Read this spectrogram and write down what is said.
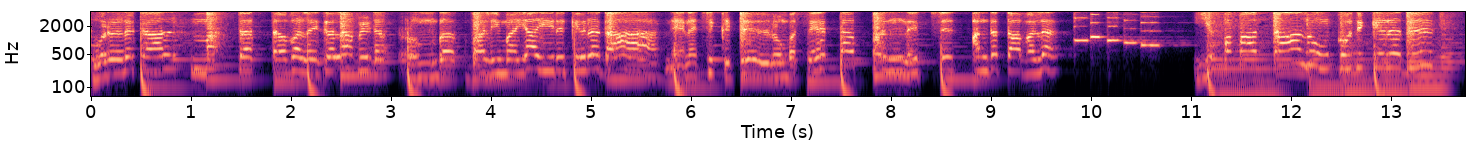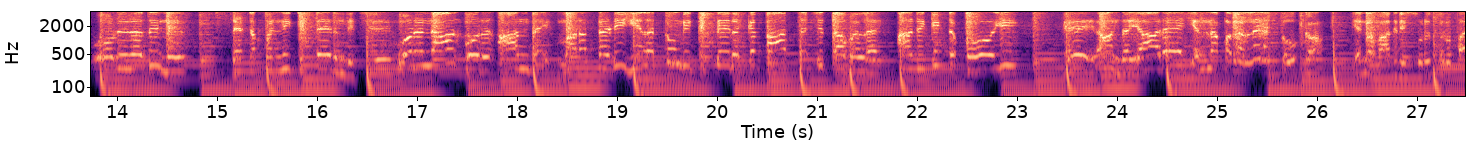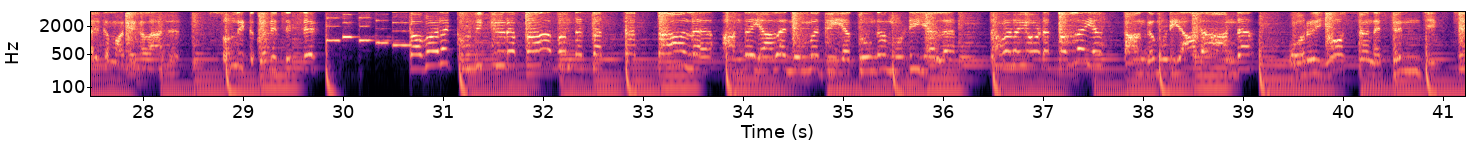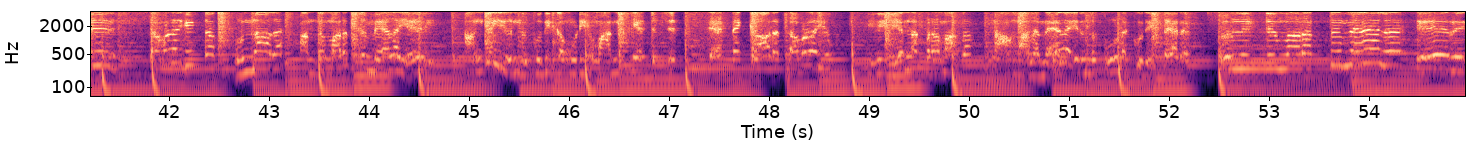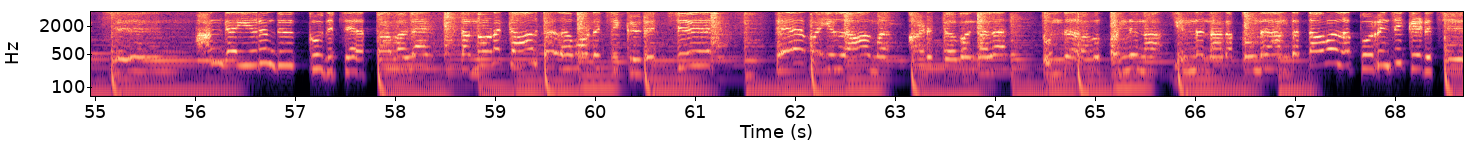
ஒரு கால் மத்த தவளைகளை விட ரொம்ப வலிமையா இருக்கிறதா? நினைச்சுக்கிட்டு ரொம்ப சேட்டா பண்ணிச்சு அந்த தவளை. எப்ப பார்த்தாலும் கொதிக்கிறது ஓடுறதுன்னு செட்டப் பண்ணிக்கிட்டே இருந்துச்சு. ஒரு நாள் ஒரு ஆந்தை மரத்தடியில தூங்கிக்கிட்டு இருக்க பார்த்துச்சு தவளை. அது கிட்ட போய் ஏய் அந்த யாரே என்ன பகல்ல தூக்கம்? என்ன மாதிரி சுறுசுறுப்பா இருக்க மாட்டீங்களான்னு சொல்லிட்டு கொதிச்சிச்சு. தவளை குதிக்கிறப்பா வந்த சத்தத்தால அந்த யால நிம்மதிய தூங்க முடியல. தவளையோட தொல்லைய தாங்க முடியாத அந்த ஒரு யோசனை செஞ்சிச்சு. தவளை கிட்ட உன்னால அந்த மரத்து மேல ஏறி அங்க இருந்து குதிக்க முடியுமான்னு கேட்டுச்சு. சேட்டைக்கார தவளையும் இது என்ன பிரமாதம்? நான் மலை மேல இருந்து கூட குதிப்பேரு சொல்லிட்டு மரத்து மேல ஏறிச்சு. அங்க இருந்து குதிச்ச தவளை தன்னோட கால்களை உடைச்சுக்கிடுச்சு தேவையில்லாம அடுத்தவங்கள தொந்தரவு பண்ணுனா என்ன நடக்கும்னு அந்த தவளை புரிஞ்சு புரிஞ்சுக்கிடுச்சு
